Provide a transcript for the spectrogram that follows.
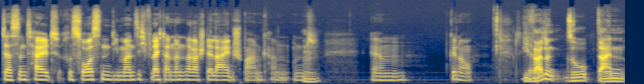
das sind halt Ressourcen, die man sich vielleicht an anderer Stelle einsparen kann. Und mhm. ähm, genau. Sicherlich. Wie war denn so dein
